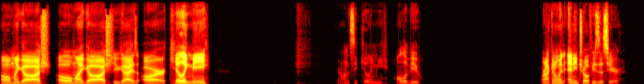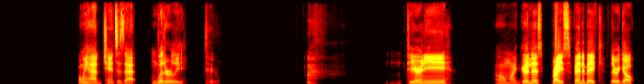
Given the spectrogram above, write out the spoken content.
Oh my gosh. Oh my gosh. You guys are killing me. You're honestly killing me. All of you. We're not going to win any trophies this year. When we had chances at literally two. Tierney. Oh my goodness. Rice, Van de Beek. There we go.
